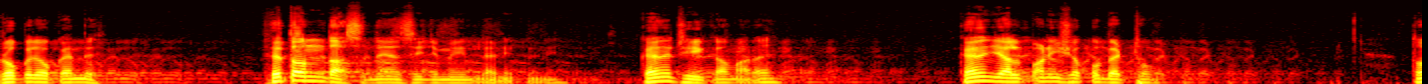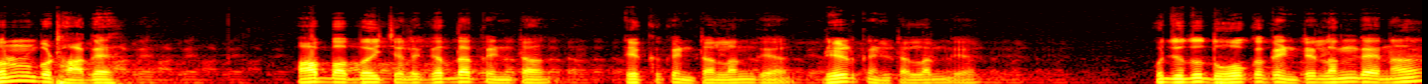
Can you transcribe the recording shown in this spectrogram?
ਰੁਕ ਜਾਓ, ਕਹਿੰਦੇ। ਫਿਰ ਤੁਹਾਨੂੰ ਦੱਸਦੇ ਆ ਅਸੀਂ ਜ਼ਮੀਨ ਲੈਣੀ ਕਿੰਨੀ ਕਹਿੰਦੇ, ਠੀਕ ਆ ਮਹਾਰਾਜ। ਕਹਿੰਦੇ, ਜਲ ਪਾਣੀ ਛਕੋ, ਬੈਠੋ। ਤਾਂ ਉਹਨਾਂ ਨੂੰ ਬਿਠਾ ਗਏ। ਆਪ ਬਾਬਾ ਜੀ ਚਲੇ ਗਏ, ਅੱਧਾ ਘੰਟਾ, ਇੱਕ ਘੰਟਾ ਲੰਘ ਗਿਆ, ਡੇਢ ਘੰਟਾ ਲੰਘ ਗਿਆ। ਉਹ ਜਦੋਂ ਦੋ ਕੁ ਘੰਟੇ ਲੰਘ ਗਏ ਨਾ,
